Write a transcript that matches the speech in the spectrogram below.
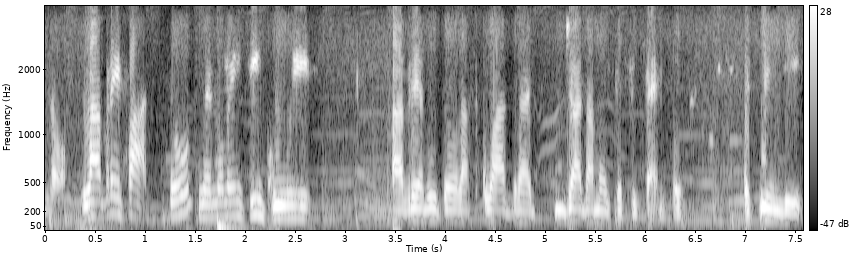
no. L'avrei fatto nel momento in cui avrei avuto la squadra già da molto più tempo. E quindi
